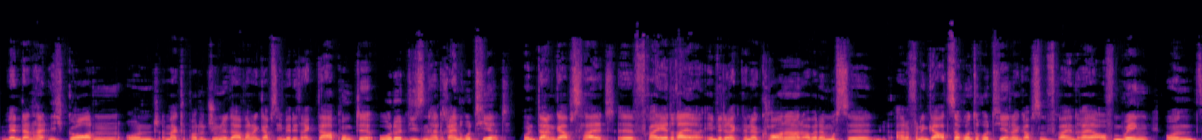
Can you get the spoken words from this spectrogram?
wenn dann halt nicht Gordon und Michael Porter Jr. da waren, dann gab es entweder direkt da Punkte oder die sind halt rein rotiert und dann gab es halt äh, freie Dreier. Entweder direkt in der Corner, aber dann musste einer von den Guards da runter rotieren, dann gab es einen freien Dreier auf dem Wing und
